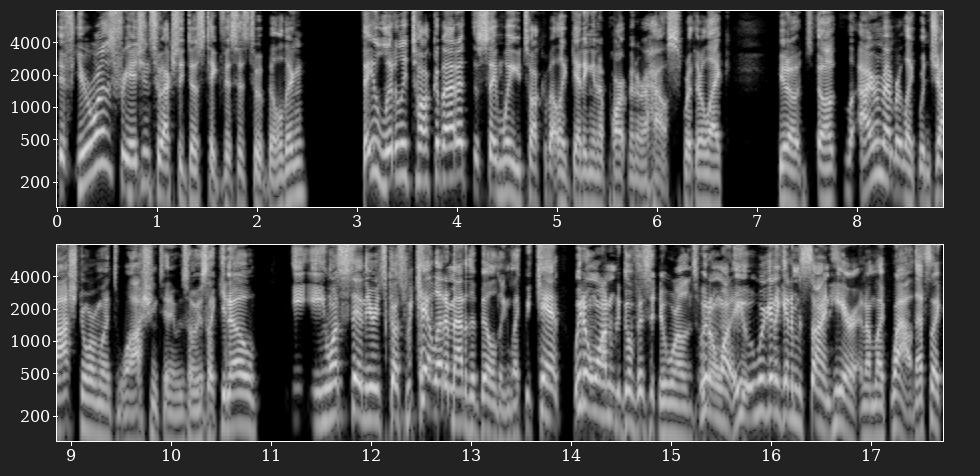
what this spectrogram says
if you're one of those free agents who actually does take visits to a building, they literally talk about it the same way you talk about like getting an apartment or a house, where they're like, you know, uh, I remember like when Josh Norman went to Washington, it was always like, you know, he, he wants to stay on the East Coast. We can't let him out of the building. Like we can't, we don't want him to go visit New Orleans. We don't want, we're going to get him to sign here. And I'm like, wow, that's like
